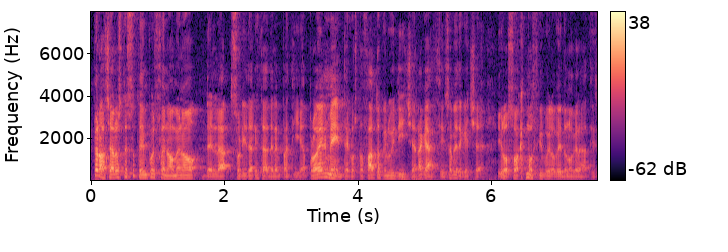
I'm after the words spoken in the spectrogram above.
però c'è allo stesso tempo il fenomeno della solidarietà e dell'empatia. Probabilmente questo fatto che lui dice, ragazzi, sapete che c'è? Io lo so che molti di voi lo vedono gratis,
